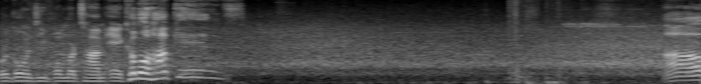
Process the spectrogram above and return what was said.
We're going deep one more time, and come on, Hopkins! Oh.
